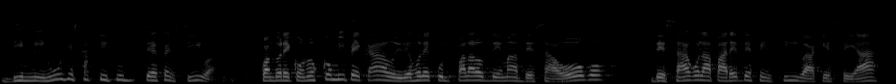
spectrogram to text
disminuye esa actitud defensiva. Cuando reconozco mi pecado y dejo de culpar a los demás, desahogo deshago la pared defensiva que se ha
